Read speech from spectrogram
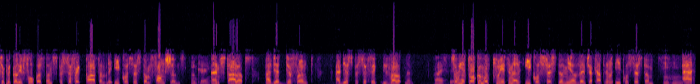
typically focus on specific parts of the ecosystem functions. Okay. And startups at their different at their specific development. I see. So we are talking about creating an ecosystem here, venture capital ecosystem mm-hmm. at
